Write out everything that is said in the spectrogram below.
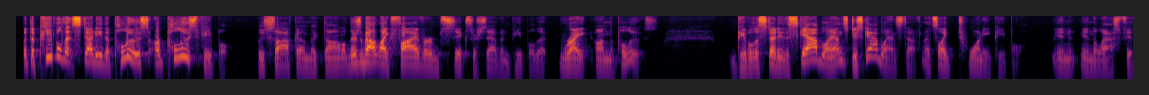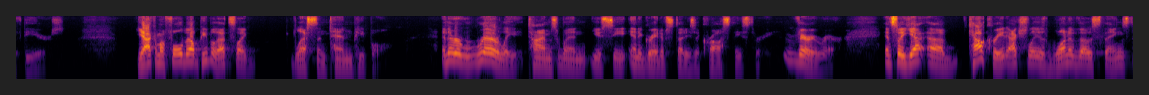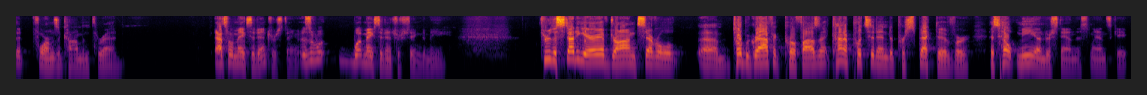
But the people that study the Palouse are Palouse people. Busacca, McDonald. There's about like five or six or seven people that write on the Palouse. People that study the scablands do scabland stuff. That's like 20 people in, in the last 50 years. Yakima Fold Belt people, that's like less than 10 people. And there are rarely times when you see integrative studies across these three, very rare. And so, yeah, uh, calcrete actually is one of those things that forms a common thread that's what makes it interesting. This is what, what makes it interesting to me. Through the study area, I've drawn several um, topographic profiles, and it kind of puts it into perspective or has helped me understand this landscape.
